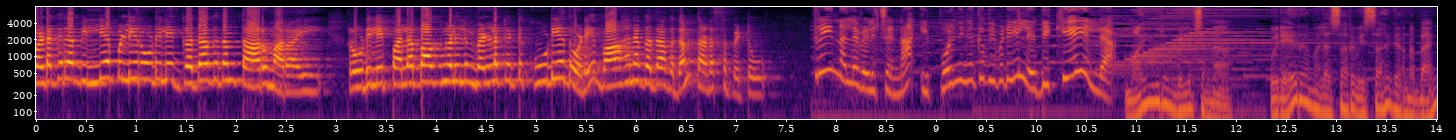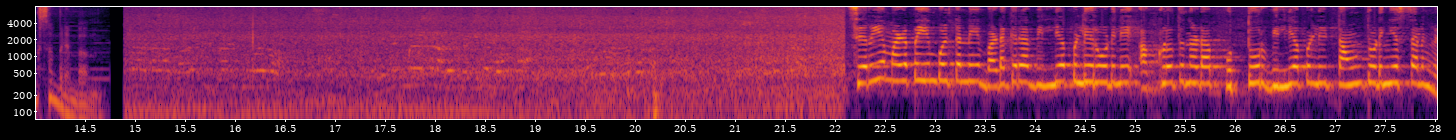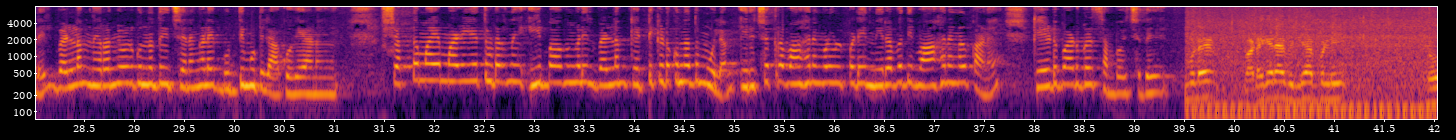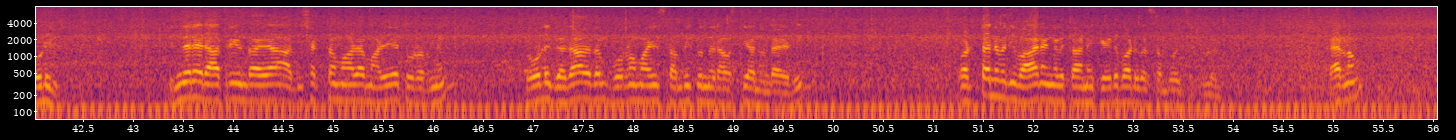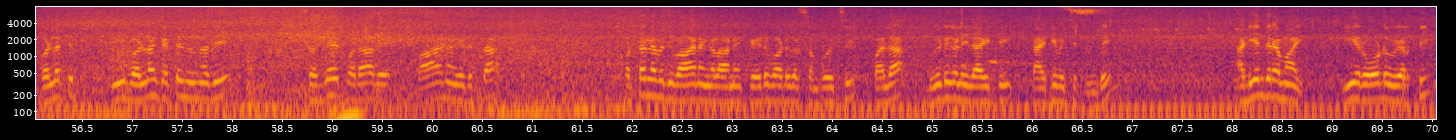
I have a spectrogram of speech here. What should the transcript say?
വടകര വില്യാപ്പള്ളി റോഡിലെ ഗതാഗതം താറുമാറായി. റോഡിലെ പല ഭാഗങ്ങളിലും വെള്ളക്കെട്ട് കൂടിയതോടെ വാഹന ഗതാഗതം തടസ്സപ്പെട്ടു. ഇത്രയും നല്ല വെളിച്ചെണ്ണ ഇപ്പോൾ നിങ്ങൾക്ക് വിപണിയിൽ ലഭിക്കുകയില്ല മയൂരം വെളിച്ചെണ്ണ ഒരേറെമല സർവീസ് സഹകരണ ബാങ്ക് സംരംഭം. ചെറിയ മഴ പെയ്യുമ്പോൾ തന്നെ വടകര വില്യാപ്പള്ളി റോഡിലെ അക്ലോത്തുനട പുത്തൂർ വില്യാപ്പള്ളി ടൗൺ തുടങ്ങിയ സ്ഥലങ്ങളിൽ വെള്ളം നിറഞ്ഞൊഴുകുന്നത് ജനങ്ങളെ ബുദ്ധിമുട്ടിലാക്കുകയാണ്. ശക്തമായ മഴയെ തുടർന്ന് ഈ ഭാഗങ്ങളിൽ വെള്ളം കെട്ടിക്കിടക്കുന്നത് മൂലം ഇരുചക്ര വാഹനങ്ങൾ ഉൾപ്പെടെ നിരവധി വാഹനങ്ങൾക്കാണ് കേടുപാടുകൾ സംഭവിച്ചത്. നമ്മുടെ വടകര വില്യാപ്പള്ളി റോഡിൽ ഇന്നലെ രാത്രിയുണ്ടായ അതിശക്തമായ മഴയെ തുടർന്ന് റോഡ് ഗതാഗതം പൂർണമായും സ്തംഭിക്കുന്നൊരവസ്ഥയാണ് ഉണ്ടായത്. ഒട്ടനവധി വാഹനങ്ങൾക്കാണ് കേടുപാടുകൾ സംഭവിച്ചിട്ടുള്ളത്. കാരണം വെള്ളത്തിൽ ഈ വെള്ളം കെട്ടി നിന്നത് ശ്രദ്ധയിൽപ്പെടാതെ വാഹനം എടുത്ത ഒട്ടനവധി വാഹനങ്ങളാണ് കേടുപാടുകൾ സംഭവിച്ച് പല വീടുകളിലായിട്ട് കയറ്റി വെച്ചിട്ടുണ്ട്. അടിയന്തരമായി ഈ റോഡ് ഉയർത്തി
